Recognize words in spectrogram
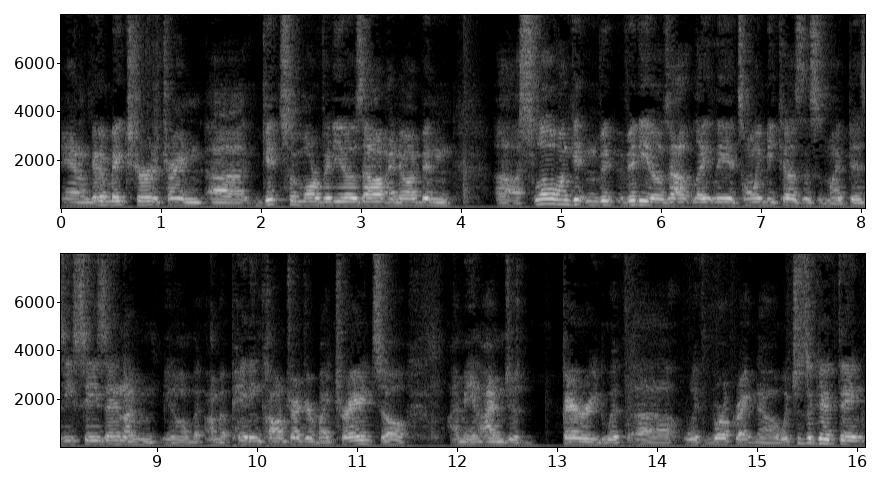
And I'm going to make sure to try and uh, get some more videos out. I know I've been uh, slow on getting vi videos out lately. It's only because this is my busy season. I'm, you know, I'm a painting contractor by trade. So, I mean, I'm just buried with uh, with work right now, which is a good thing,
